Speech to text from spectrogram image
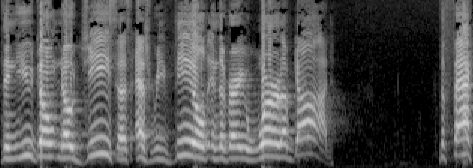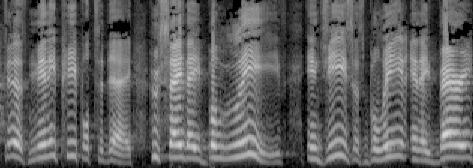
then you don't know Jesus as revealed in the very Word of God. The fact is, many people today who say they believe in Jesus believe in a very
